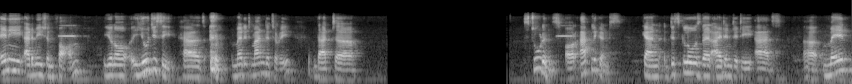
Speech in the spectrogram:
any admission form, you know, UGC has made it mandatory that students or applicants can disclose their identity as uh, male,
